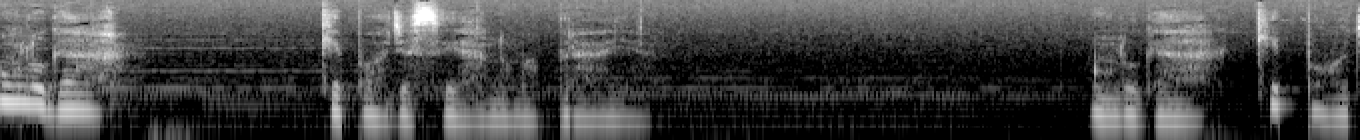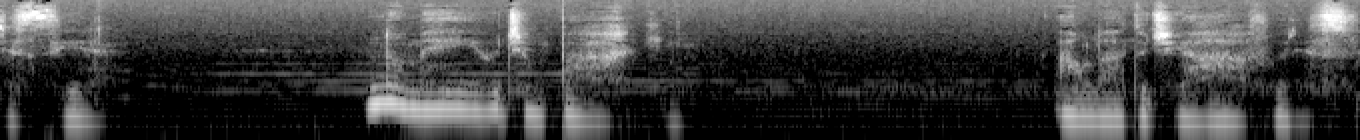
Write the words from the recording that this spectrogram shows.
um lugar que pode ser numa praia, um lugar que pode ser no meio de um parque, ao lado de árvores,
